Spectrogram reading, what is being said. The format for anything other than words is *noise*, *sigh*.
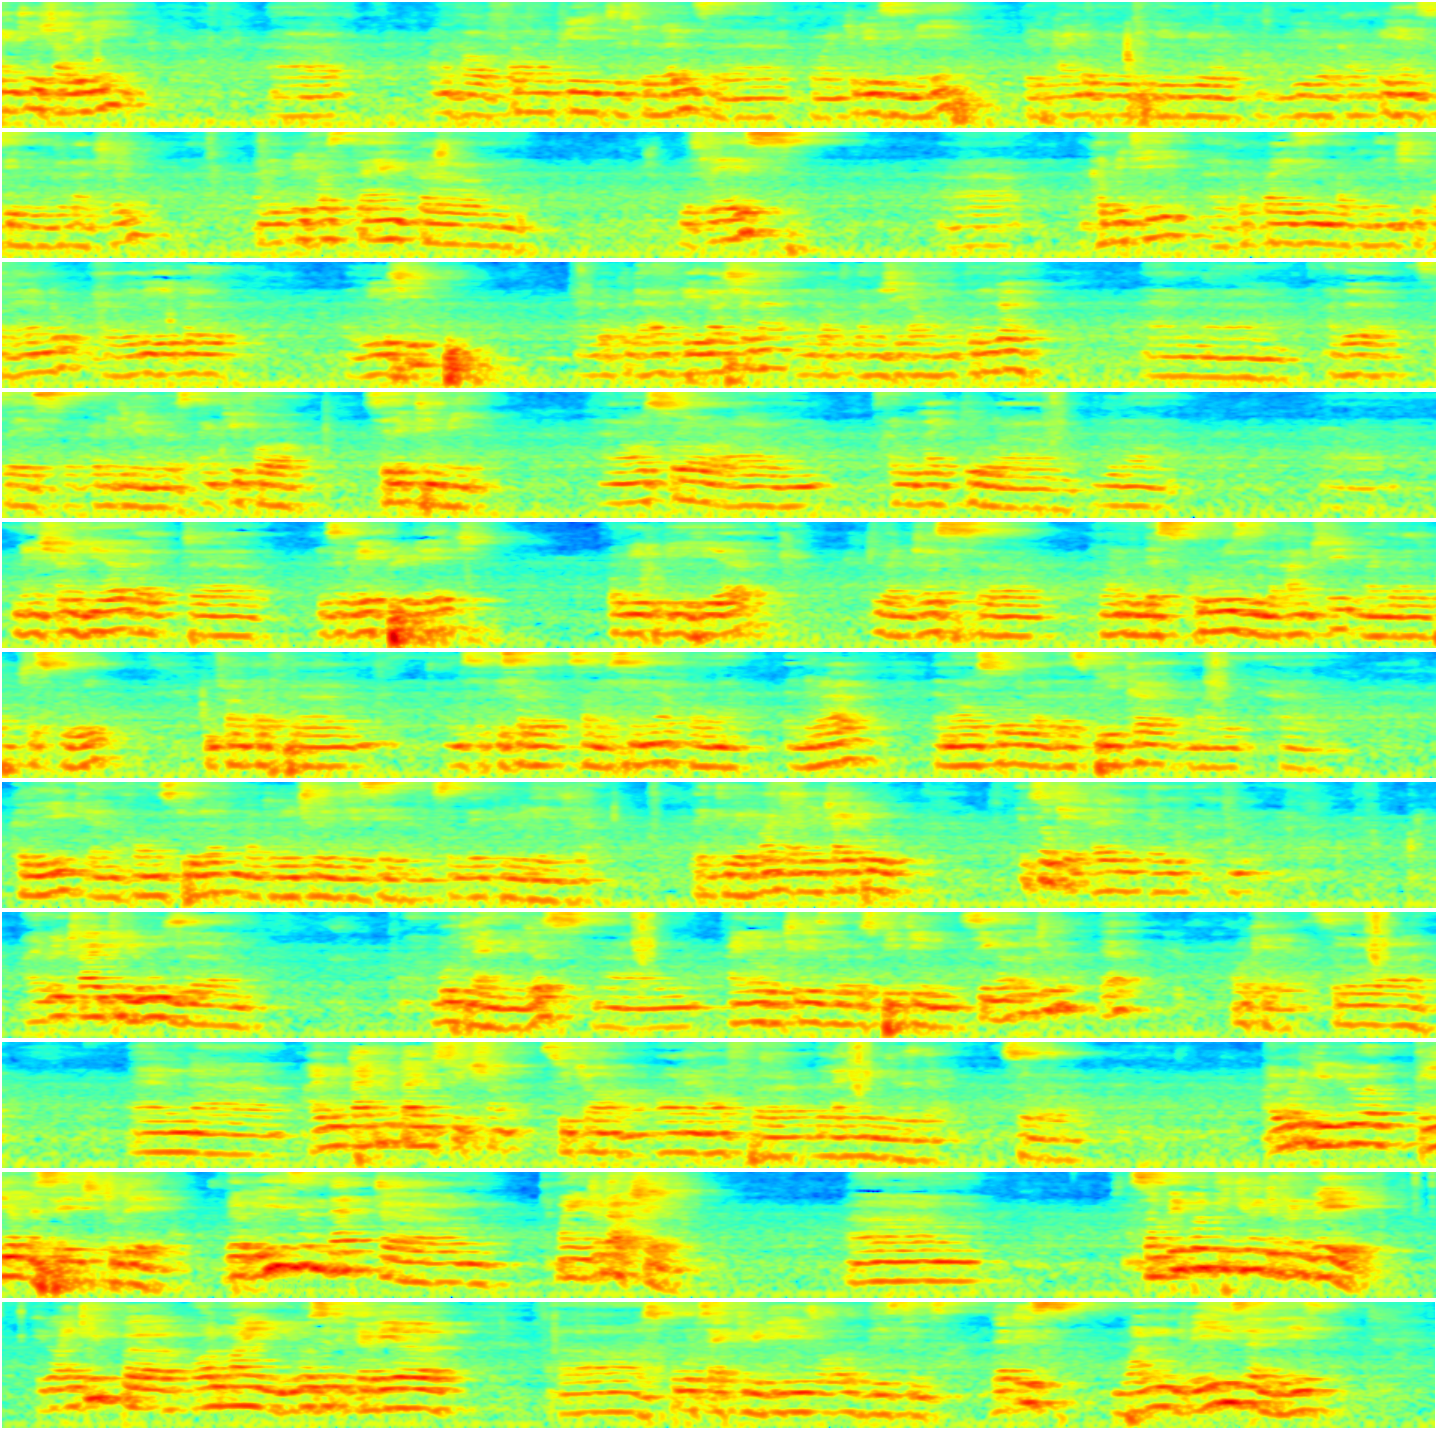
thank you, Shalini, uh, one of our former PhD students, uh, for introducing me. Very kind of you to give you a, give a comprehensive introduction. And let me first thank um, the SLAYS, uh, committee uh, comprising Dr. Nimshi Fernando, a very able uh, leadership, and Dr. Gayan Priyadarshana and Dr. Dhanushika Mamutunga, and um, other SLAYS committee members. Thank you for selecting me. And also, um, I would like to, uh, you know, uh, mention here that uh, it's a great privilege for me to be here to address uh, one of the best schools in the country, Mahinda Rajapaksa School, in front of um, Mr. Tisara Samarasinghe from Admiral, and also the, the speaker, my uh, colleague and former student, Dr. Ruchira Jayasenan. It's a great privilege. Yeah. Thank you very much. I will try to, it's okay, I will, I will, I will try to use um, both languages. Um, I know Ruchira is going to speak in Sinhala, Ruchira? Yeah? Okay, so, uh, and uh, I will time to time switch on, switch on, on and off uh, the languages there. So, I want to give you a clear message today. The reason that um, my introduction, um, some people think in a different way. You know, I keep uh, all my university career, uh, sports activities, all of these things. That is one reason is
